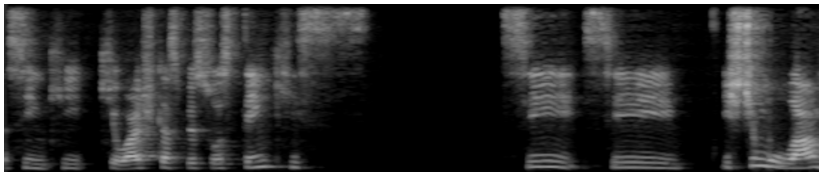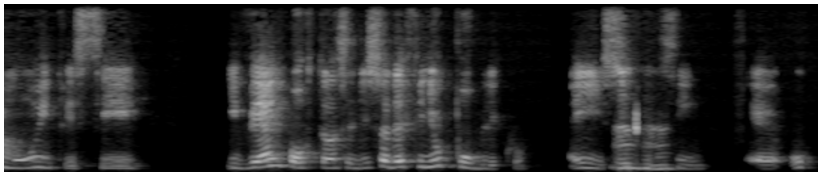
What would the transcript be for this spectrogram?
assim, que, que eu acho que as pessoas têm que se, se estimular muito e se e ver a importância disso é definir o público. É isso, uhum. assim. É, o,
